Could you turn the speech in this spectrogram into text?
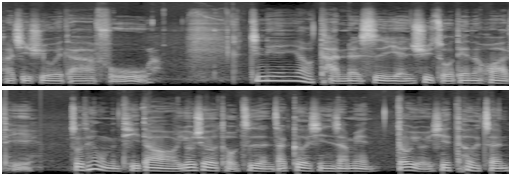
啊，继续为大家服务了。今天要谈的是延续昨天的话题。昨天我们提到，优秀的投资人在个性上面都有一些特征，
